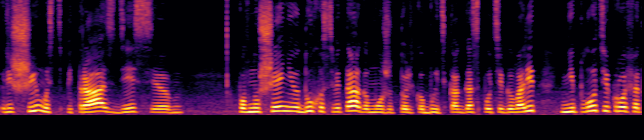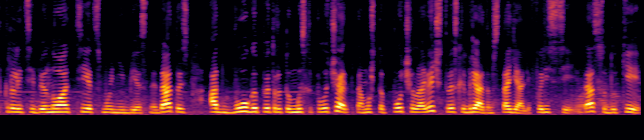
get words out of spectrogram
решимость Петра здесь эм, по внушению Духа Святаго может только быть, как Господь и говорит, не плоть и кровь открыли тебе, но Отец мой Небесный, да, то есть от Бога Петр эту мысль получает, потому что по человечеству, если бы рядом стояли фарисеи, да, садукеи,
